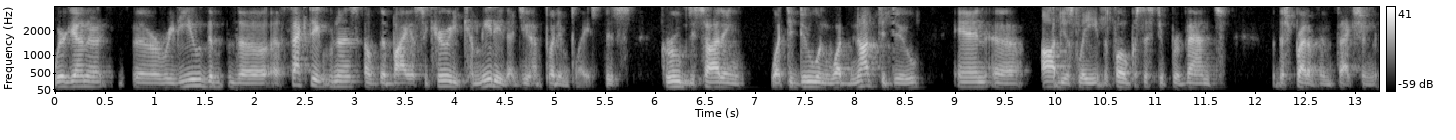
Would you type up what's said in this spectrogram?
We're going to uh, review the, the effectiveness of the biosecurity committee that you have put in place. This group deciding what to do and what not to do. And uh, obviously, the focus is to prevent the spread of infection,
